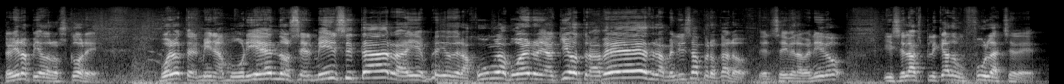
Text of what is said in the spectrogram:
Todavía no ha pillado los core. Bueno, termina muriéndose el Misitar ahí en medio de la jungla. Bueno, y aquí otra vez la Melissa, pero claro, el Saber ha venido y se le ha explicado un Full HD.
